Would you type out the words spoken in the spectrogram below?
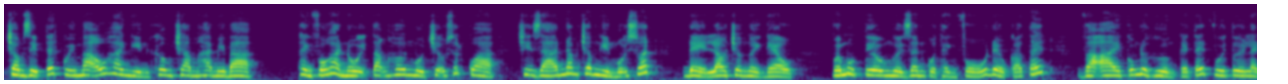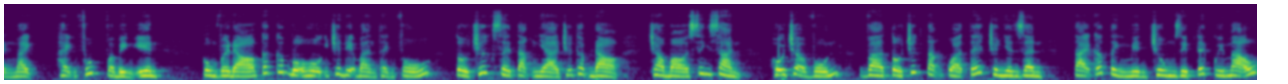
Trong dịp Tết Quý Mão 2023, thành phố Hà Nội tặng hơn 1 triệu xuất quà trị giá 500.000 mỗi suất để lo cho người nghèo, với mục tiêu người dân của thành phố đều có Tết và ai cũng được hưởng cái Tết vui tươi lành mạnh, hạnh phúc và bình yên. Cùng với đó, các cấp bộ hội trên địa bàn thành phố tổ chức xây tặng nhà chữ thập đỏ, trào bò sinh sản, hỗ trợ vốn và tổ chức tặng quà Tết cho nhân dân tại các tỉnh miền Trung dịp Tết Quý Mão.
